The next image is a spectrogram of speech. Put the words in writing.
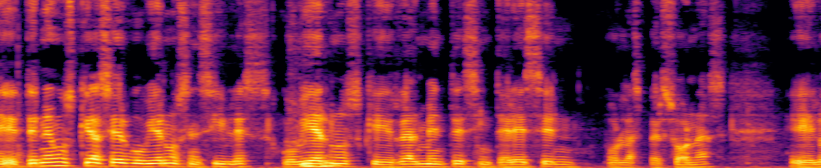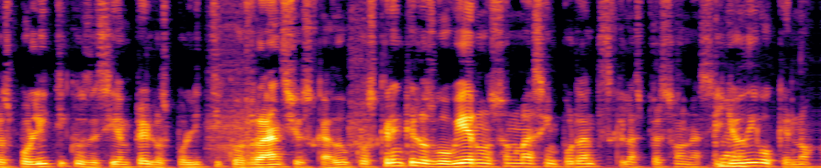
eh, tenemos que hacer gobiernos sensibles, gobiernos que realmente se interesen por las personas, eh, los políticos de siempre, los políticos rancios, caducos, creen que los gobiernos son más importantes que las personas. Y yo digo que no.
